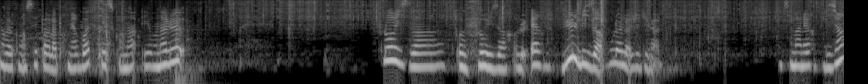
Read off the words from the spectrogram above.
on va commencer par la première boîte, qu'est-ce qu'on a? Et on a le Florizard, oh Florizard, le R Bulbizarre, oulala là là, j'ai du mal. Ça m'a l'air bien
